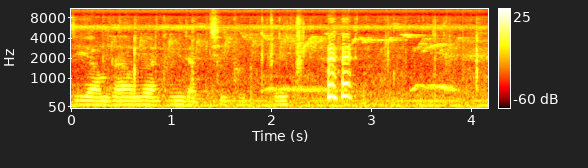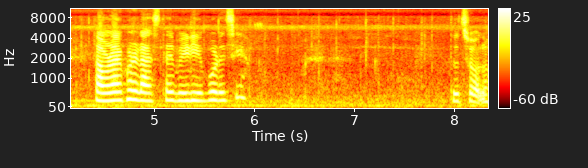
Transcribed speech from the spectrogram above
জি আমরা আমরা এখন যাচ্ছি ঘুরতে। তো আমরা এখন রাস্তায় বেরিয়ে পড়েছি। তো চলো।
